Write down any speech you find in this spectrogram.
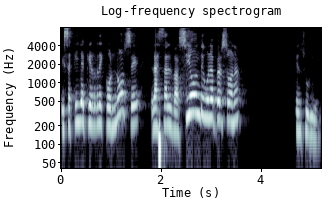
es aquella que reconoce la salvación de una persona en su vida.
